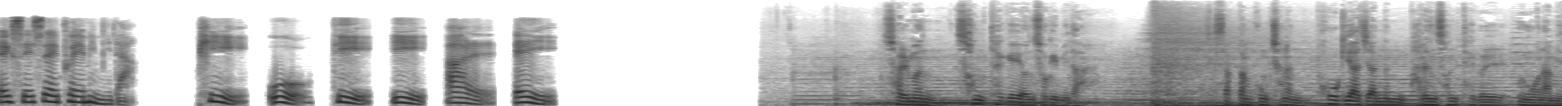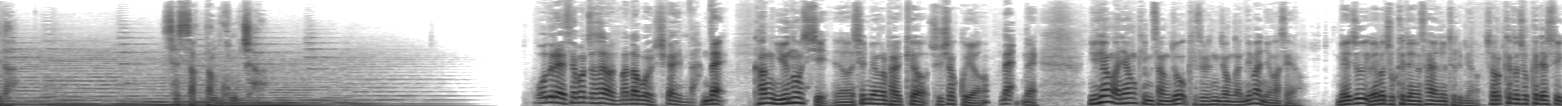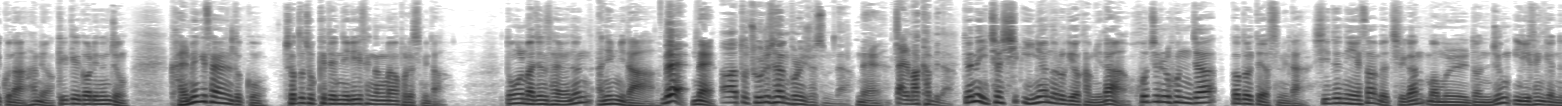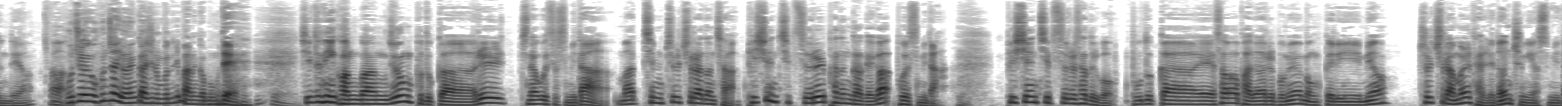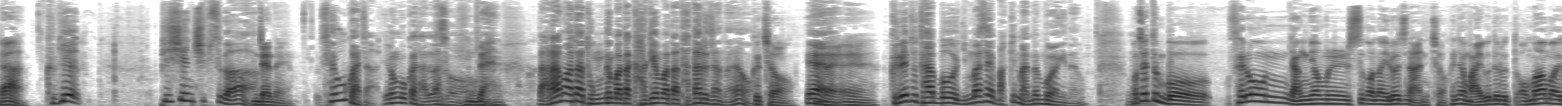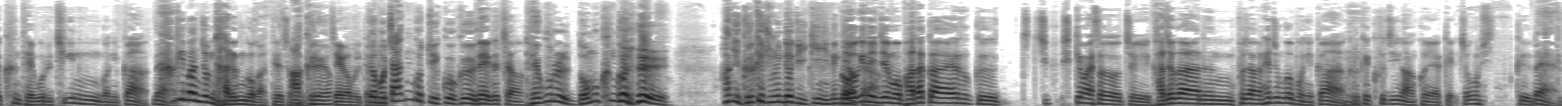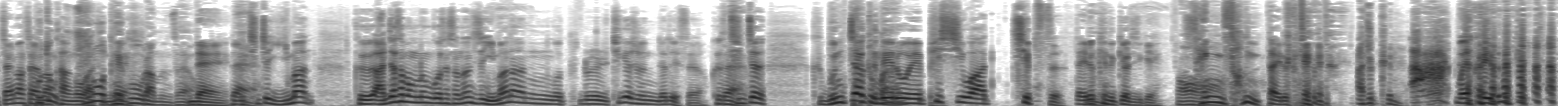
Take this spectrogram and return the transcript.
XSFM입니다. P, O, D, E, R, A. 삶은 선택의 연속입니다. 새싹당 공차는 포기하지 않는 바른 선택을 응원합니다. 새싹당 공차. 오늘의 세 번째 사연 만나볼 시간입니다. 네. 강윤호 씨, 어, 실명을 밝혀 주셨고요. 네. 유형 안녕 김상조 기술행정관님 안녕하세요. 매주 여러 좋게 되는 사연을 들으며 저렇게도 좋게 될 수 있구나 하며 낄낄거리는 중 갈매기 사연을 듣고 저도 좋게 된 일이 생각나 버렸습니다. 똥을 맞은 사연은 아닙니다. 네. 네. 아, 또 조류 사연 보내주셨습니다. 네. 짤막합니다. 때는 2012년으로 기억합니다. 호주를 혼자 떠돌 때였습니다. 시드니에서 며칠간 머물던 중 일이 생겼는데요. 아, 호주에도 혼자 여행 가시는 분들이 많은가 보군요. 네. 시드니 관광 중 부둣가를 지나고 있었습니다. 마침 출출하던 차 피쉬앤칩스를 파는 가게가 보였습니다. 피쉬앤칩스를 사들고 부둣가에서 바다를 보며 멍 때리며 출출함을 달래던 중이었습니다. 그게 피시앤칩스가 네네. 새우 과자 이런 것과 달라서 네. 나라마다 동네마다 가게마다 다 다르잖아요. 그쵸. 예. 네, 예. 그래도 다 뭐 입맛에 맞긴 맞는 모양이네요. 어쨌든 뭐 새로운 양념을 쓰거나 이러진 않죠. 그냥 말 그대로 어마어마하게 큰 대구를 튀기는 거니까 네. 크기만 좀 다른 것 같아요. 저는. 아 그래요? 제가 볼 때. 그러니까 뭐 작은 것도 있고 그 네, 그렇죠. 대구를 너무 큰 거를 하긴 그렇게 주는 데도 있긴 있는 거 여기는 같다. 이제 뭐 바닷가에서 그 시- 쉽게 말해서 저희 가져가는 포장을 해준 거 보니까 그렇게 크지가 않고 이렇게 조금씩 그 음. 네. 짤막짤막한 보통 거 주로 같은데. 대구라면서요. 네. 근데 네. 진짜 이만 그 앉아서 먹는 곳에서는 진짜 이만한 것을 튀겨주는 데도 있어요. 그래서 네. 진짜 그 문자. 그대로의 피쉬와 칩스 딱 이렇게 음. 느껴지게 어. 생선 딱 이렇게 아주 큰. 뭐 약간 이런 느낌.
